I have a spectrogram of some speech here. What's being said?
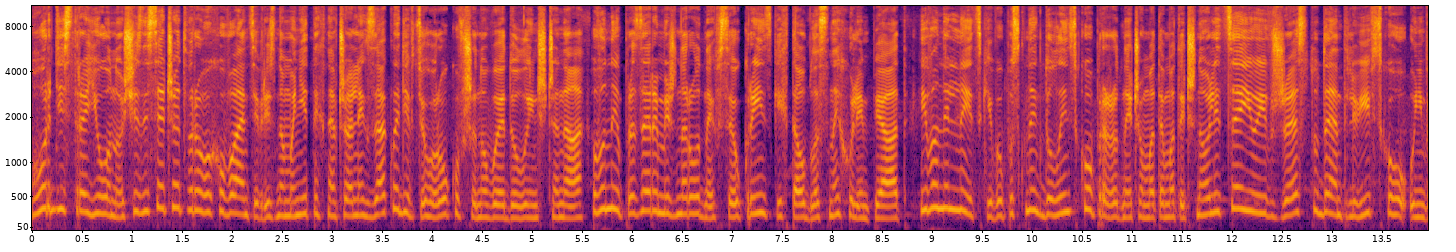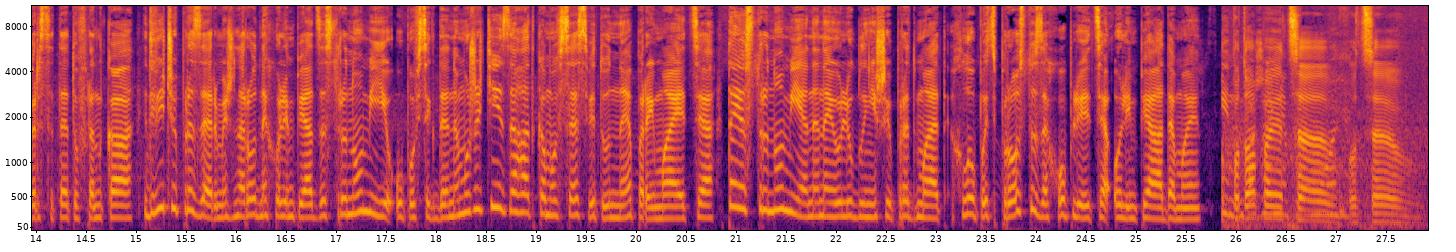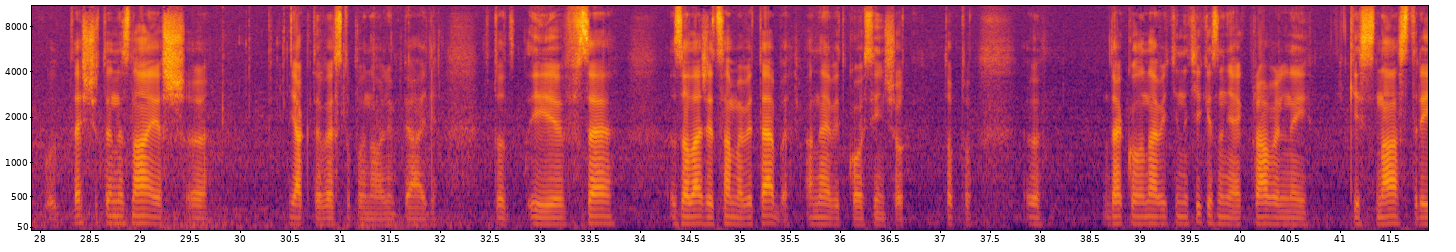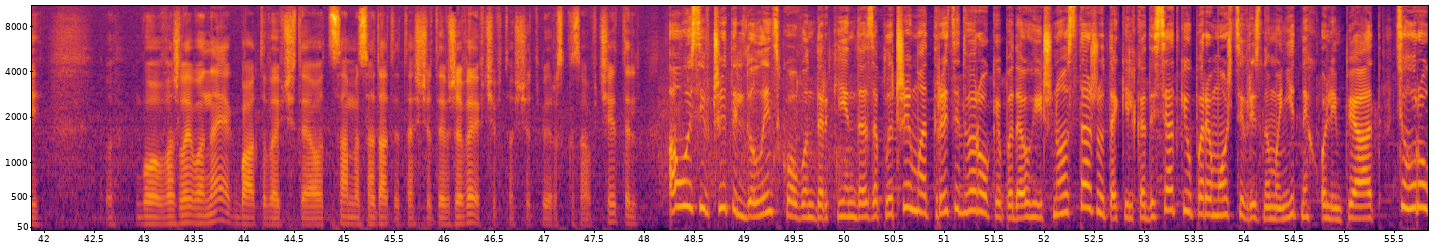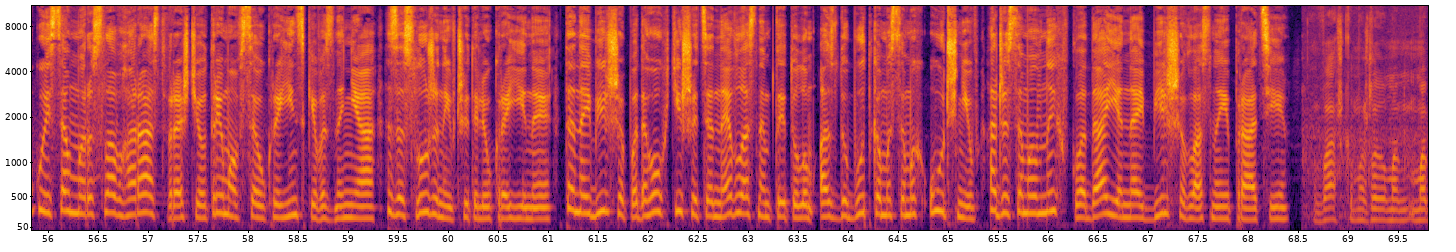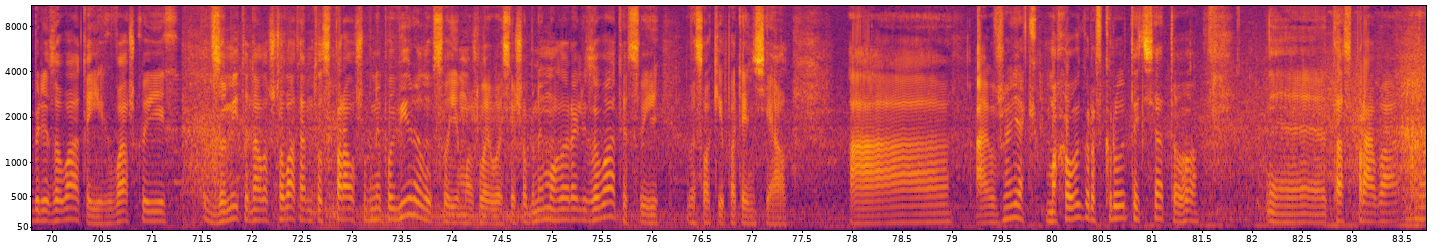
Гордість району 64 вихованців різноманітних навчальних закладів цього року вшановує Долинщина. Вони призери міжнародних всеукраїнських та обласних олімпіад. Іван Ільницький, випускник Долинського природничо-математичного ліцею і вже студент Львівського університету Франка. Двічі призер міжнародних олімпіад з астрономії у повсякденному житті загадками всесвіту не переймається. Та й астрономія не найулюбленіший предмет. Хлопець просто захоплюється олімпіадами. Подобається оце те, що ти не знаєш, е, як ти виступив на Олімпіаді. Тобто, і все залежить саме від тебе, а не від когось іншого. Тобто е, деколи навіть і не тільки знання, як правильний якийсь настрій. Бо важливо не як багато вивчити, а от саме згадати те, що ти вже вивчив, те, що тобі розказав вчитель. А ось і вчитель Долинського вундеркінда за плечима 32 роки педагогічного стажу та кілька десятків переможців різноманітних олімпіад. Цього року і сам Мирослав Гараст врешті отримав всеукраїнське визнання заслужений вчитель України. Та найбільше педагог тішиться не власним титулом, а здобутками самих учнів, адже саме в них вкладає найбільше власної праці. Важко, можливо, мобілізувати їх, важко їх зуміти налаштувати на ту справу, щоб вони повірили в свої можливості, щоб вони могли реалізувати свій високий потенціал. А, а вже як маховик розкрутиться, то е, та справа ну,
